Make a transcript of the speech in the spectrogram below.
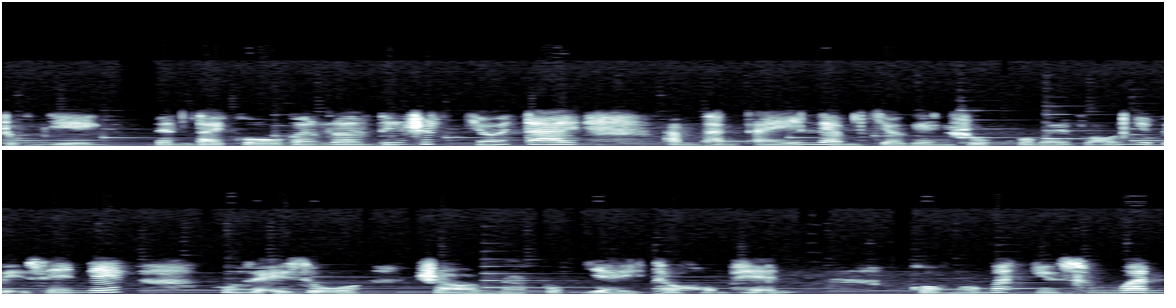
Đột nhiên, bên tay cô vang lên tiếng rít chói tai. Âm thanh ấy làm cho gan ruột của mẹ bói như bị xé nát. Cô rẽ rụa, rồi mà phục dậy thở hổn hển. Cô mở mắt nhìn xung quanh,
